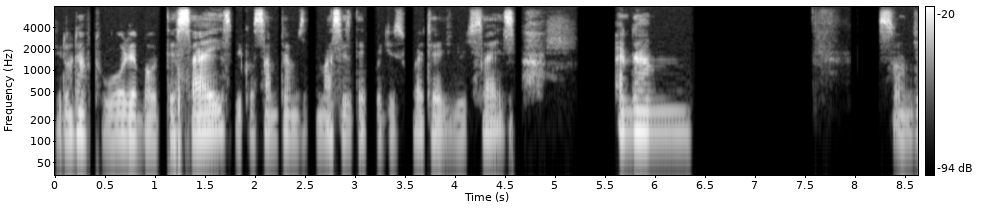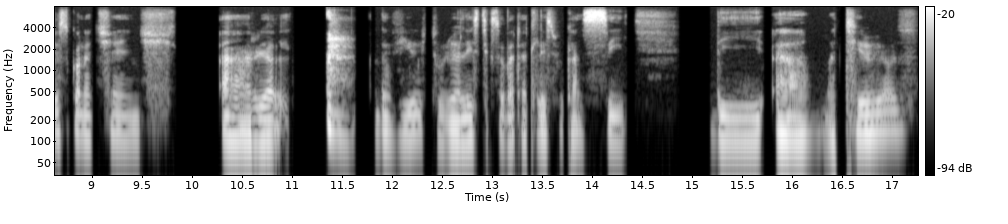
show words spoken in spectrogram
you don't have to worry about the size because sometimes masses they produce quite a huge size and um so i'm just going to change uh real the view to realistic so that at least we can see the uh, materials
